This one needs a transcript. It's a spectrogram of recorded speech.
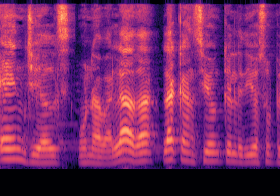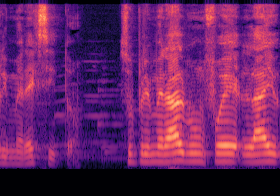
Angels, una balada, la canción que le dio su primer éxito. Su primer álbum fue Live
